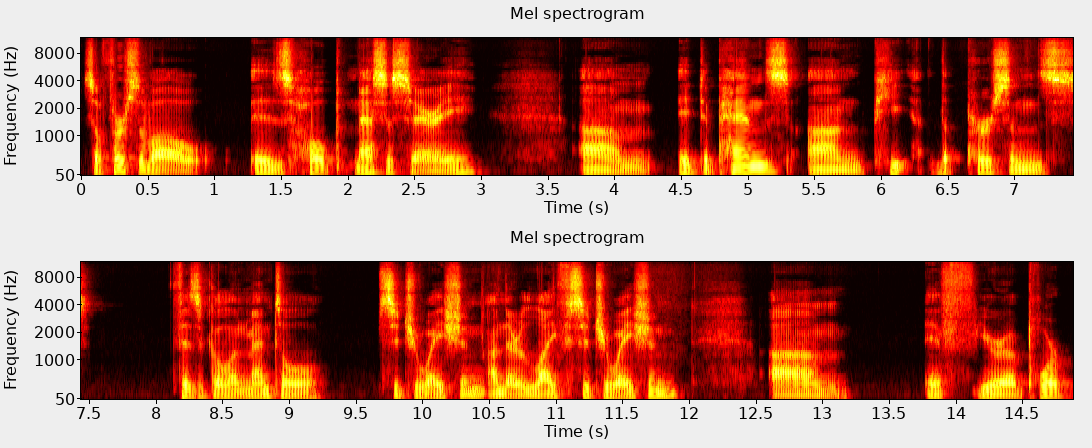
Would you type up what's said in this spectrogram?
So, first of all, is hope necessary? Um, it depends on pe- the person's physical and mental situation, on their life situation. Um, if you're a poor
